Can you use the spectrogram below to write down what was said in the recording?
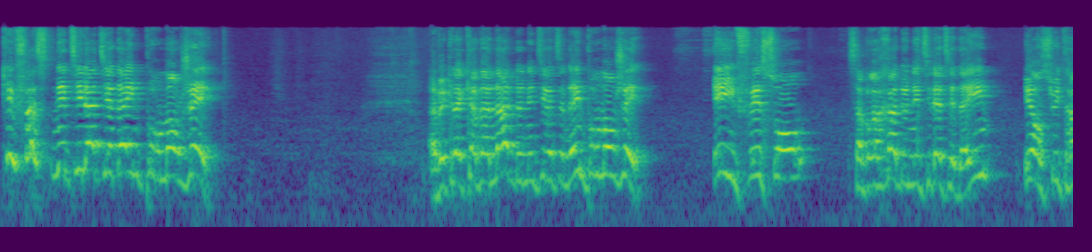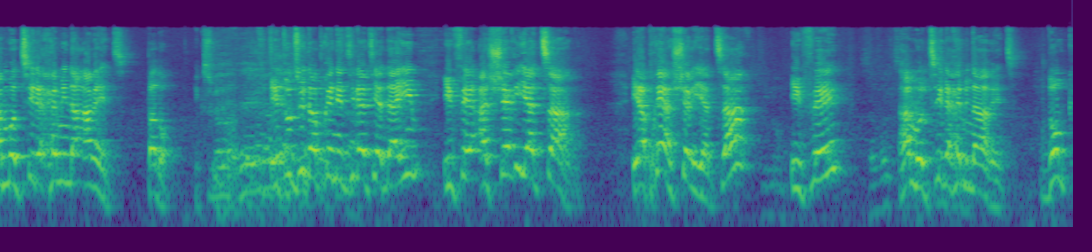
qu'il fasse Netilat Yadayim pour manger? Avec la kavana de Netilat Yadayim pour manger. Et il fait son, sa bracha de Netilat Yadayim, et ensuite Hamotzi Lechemina Aretz. Pardon, excusez-moi. Et tout de suite après Netilat Yadayim, il fait Asher Yatzar. Et après Asher Yatzar, il fait Hamotzi Lechemina Aretz. Donc,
